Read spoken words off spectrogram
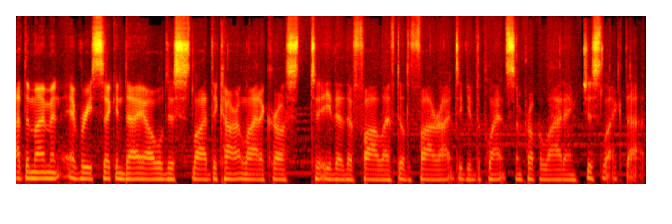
At the moment, every second day, I will just slide the current light across to either the far left or the far right to give the plants some proper lighting, just like that.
